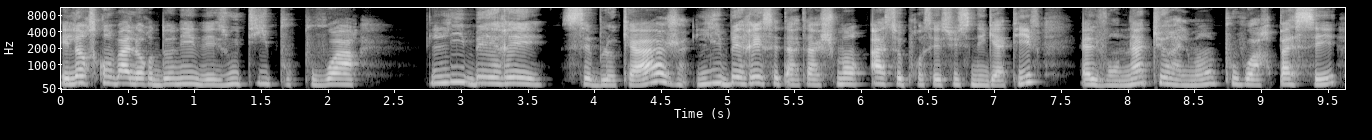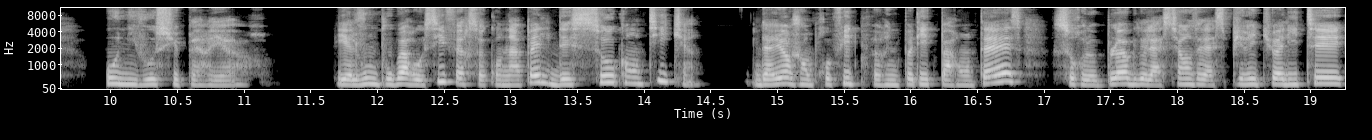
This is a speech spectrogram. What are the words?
Et lorsqu'on va leur donner des outils pour pouvoir libérer ces blocages, libérer cet attachement à ce processus négatif, elles vont naturellement pouvoir passer au niveau supérieur. Et elles vont pouvoir aussi faire ce qu'on appelle des sauts quantiques. D'ailleurs, j'en profite pour faire une petite parenthèse. Sur le blog de la science et la spiritualité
